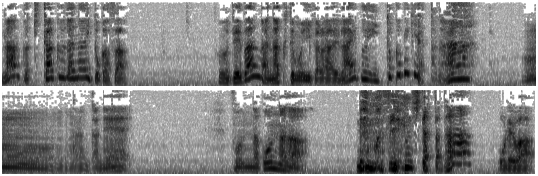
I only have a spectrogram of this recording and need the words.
なんか企画がないとかさ、その出番がなくてもいいから、ライブ行っとくべきだったな。うーん、なんかね、そんなこんなな、年末年始だったな。俺は。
